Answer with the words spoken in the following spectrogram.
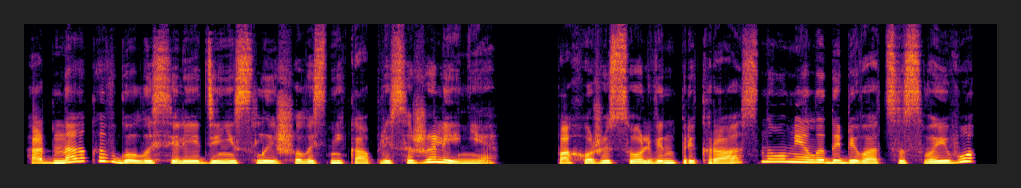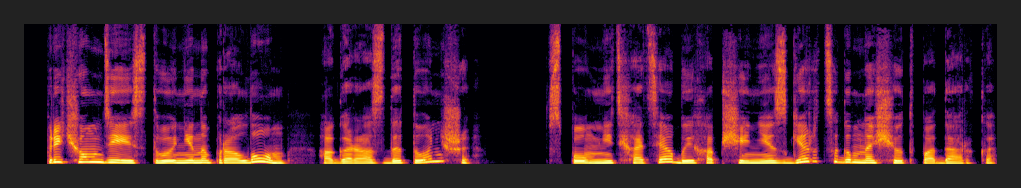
Однако в голосе леди не слышалось ни капли сожаления. Похоже, Сольвин прекрасно умела добиваться своего, причем действуя не напролом, а гораздо тоньше. Вспомнить хотя бы их общение с герцогом насчет подарка.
